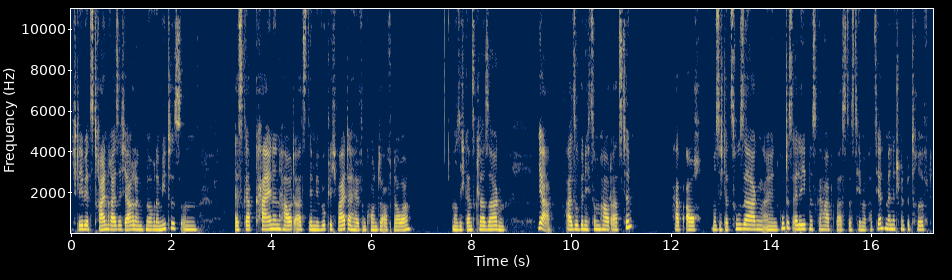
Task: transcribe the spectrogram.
ich lebe jetzt 33 Jahre lang mit Neurodermitis und es gab keinen Hautarzt, der mir wirklich weiterhelfen konnte auf Dauer. Muss ich ganz klar sagen. Ja, also bin ich zum Hautarzt hin. Hab auch, muss ich dazu sagen, ein gutes Erlebnis gehabt, was das Thema Patientenmanagement betrifft.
